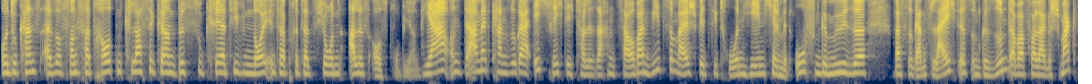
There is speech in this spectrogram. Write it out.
Und du kannst also von vertrauten Klassikern bis zu kreativen Neuinterpretationen alles ausprobieren. Ja, und damit kann sogar ich richtig tolle Sachen zaubern, wie zum Beispiel Zitronenhähnchen mit Ofengemüse, was so ganz leicht ist und gesund, aber voller Geschmack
